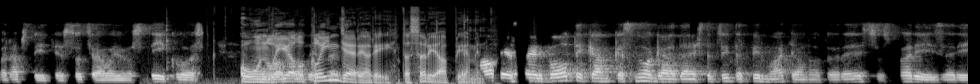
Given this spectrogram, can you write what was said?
var apstīties sociālajos tīklos. Un, lielu kliņģeri arī tas arī jāpiemina. Paldies par Baltikam, kas nogādāja, starp citu, ar pirmo atjaunoto reizi uz Parīzi arī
